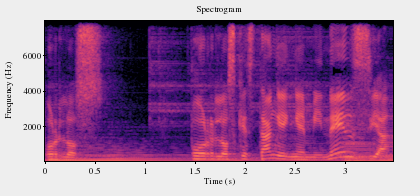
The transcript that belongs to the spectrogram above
por los por los que están en eminencia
